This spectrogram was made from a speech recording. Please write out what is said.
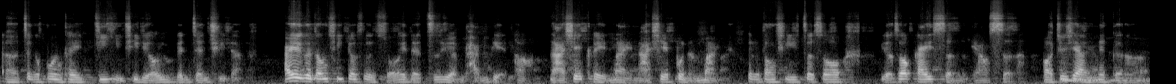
呃，这个部分可以积极去留意跟争取的。还有一个东西就是所谓的资源盘点哈，哪些可以卖，哪些不能卖，这个东西这时候有时候该舍也要舍哦，就像那个。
